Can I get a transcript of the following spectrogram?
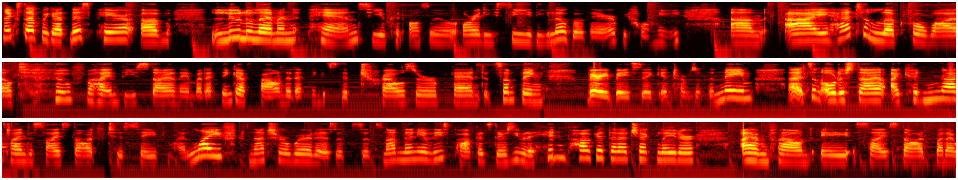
Next up, we got this pair of Lululemon pants. You could also already see the logo there before me. Um, I had to look for a while to find the style name, but I think I found it. I think it's the trouser pant. It's something very basic in terms of the name. Uh, it's an older style. I could not find a size dot to save my life. Not sure where it is. It's, it's not in any of these pockets. There's even a hidden pocket that I checked later. I haven't found a size dot, but I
